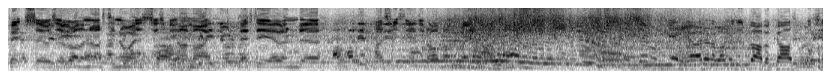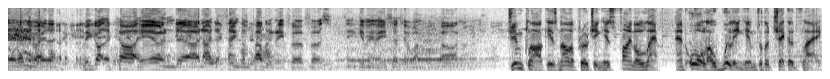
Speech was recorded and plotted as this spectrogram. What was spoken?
pits, there was a rather nasty noise just behind my left ear, and uh, I. Barbara Castle would have said anyway. we got the car here, and uh, I'd like to thank them publicly for, for giving me such a wonderful car. Jim Clark is now approaching his final lap, and all are willing him to the checkered flag.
